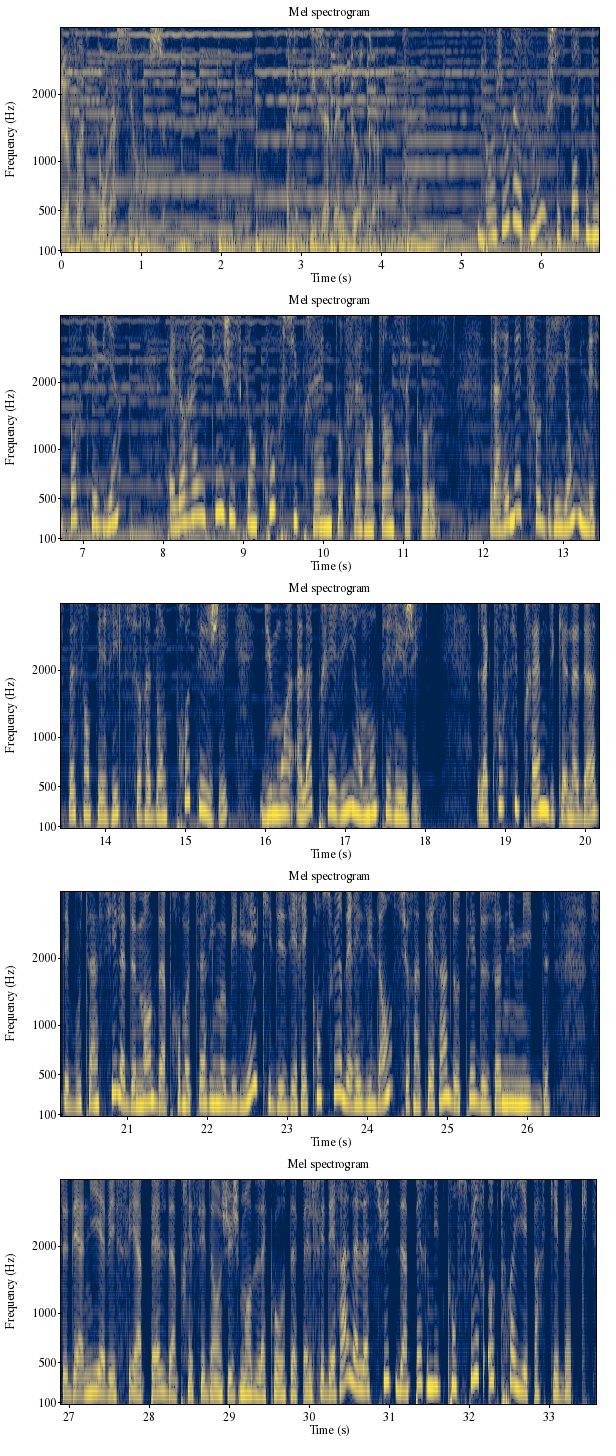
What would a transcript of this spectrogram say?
Je vote pour la science avec Isabelle Burgon. Bonjour à vous, j'espère que vous portez bien. Elle aura été jusqu'en Cour suprême pour faire entendre sa cause. La rainette faugrillon, une espèce en péril, sera donc protégée, du moins à la prairie en Montérégie. La Cour suprême du Canada déboute ainsi la demande d'un promoteur immobilier qui désirait construire des résidences sur un terrain doté de zones humides. Ce dernier avait fait appel d'un précédent jugement de la Cour d'appel fédérale à la suite d'un permis de construire octroyé par Québec.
